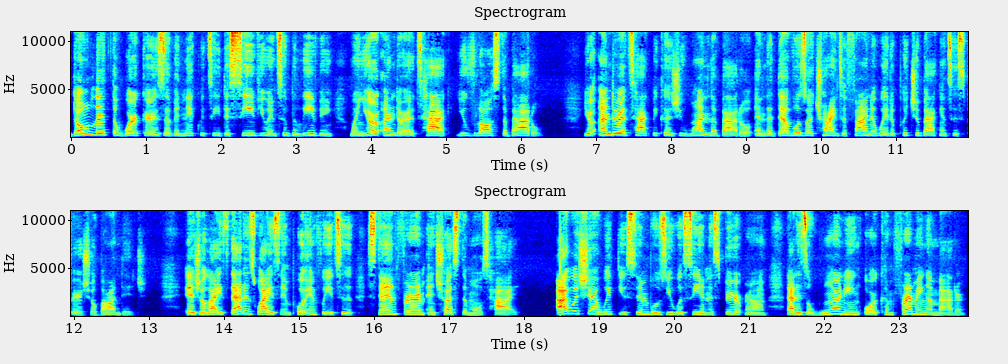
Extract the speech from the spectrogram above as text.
don't let the workers of iniquity deceive you into believing when you're under attack, you've lost the battle. You're under attack because you won the battle, and the devils are trying to find a way to put you back into spiritual bondage. Israelites, that is why it's important for you to stand firm and trust the Most High. I will share with you symbols you will see in the spirit realm that is a warning or confirming a matter.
